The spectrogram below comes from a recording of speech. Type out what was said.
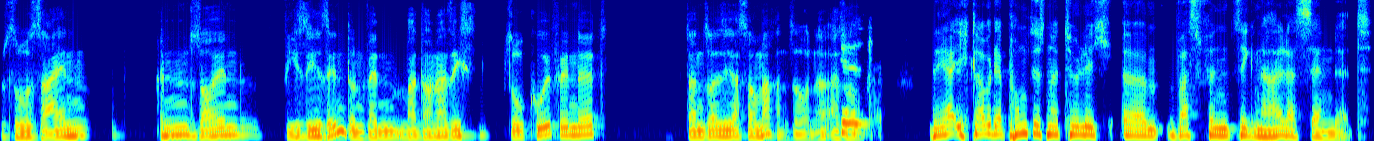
so sein können sollen, wie sie sind. Und wenn Madonna sich so cool findet, dann soll sie das doch machen, so, ne? Also, Ja. Naja, ich glaube, der Punkt ist natürlich, ähm, was für ein Signal das sendet.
